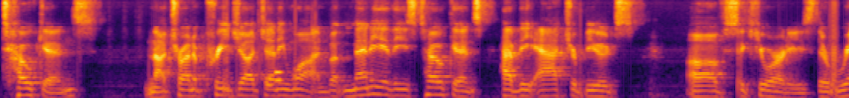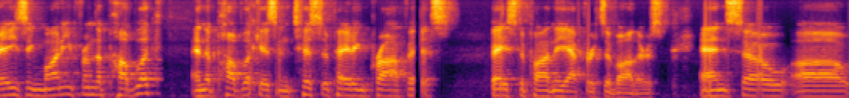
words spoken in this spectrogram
tokens not trying to prejudge anyone, but many of these tokens have the attributes of securities. They're raising money from the public, and the public is anticipating profits based upon the efforts of others. And so uh,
